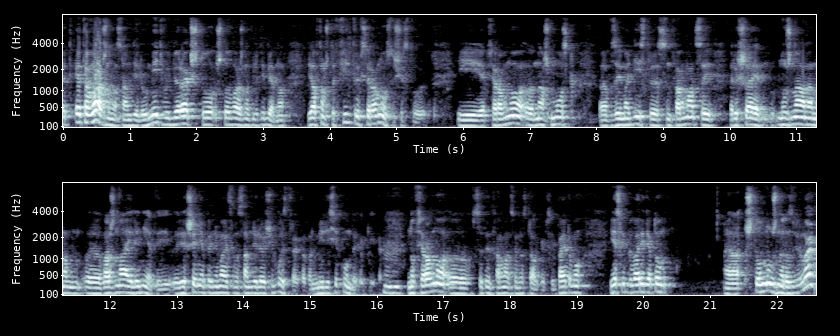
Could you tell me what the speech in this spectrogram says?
это, это важно на самом деле, уметь выбирать, что, что важно для тебя. Но дело в том, что фильтры все равно существуют. И все равно э, наш мозг Э, взаимодействие с информацией решает, нужна она нам, э, важна или нет. И решение принимается на самом деле очень быстро, это там миллисекунды какие-то. Но все равно с этой информацией мы сталкиваемся. И поэтому, если говорить о том, что нужно развивать,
